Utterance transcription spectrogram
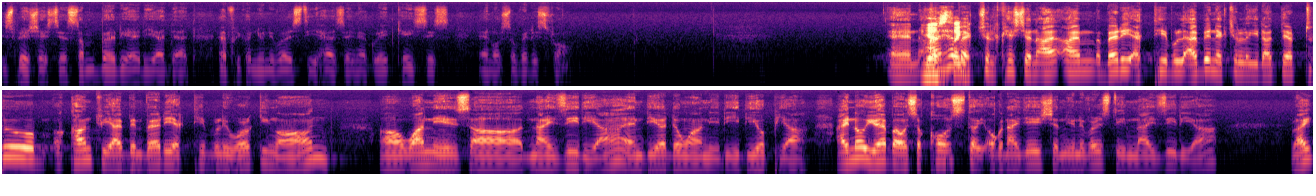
especially some very area that African University has in a great cases and also very strong. And yes, I have actual question. I, am very actively, I've been actually, you know, there are two uh, countries I've been very actively working on. Uh, one is uh, Nigeria and the other one is Ethiopia. I know you have also Coast Organization University in Nigeria, right?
